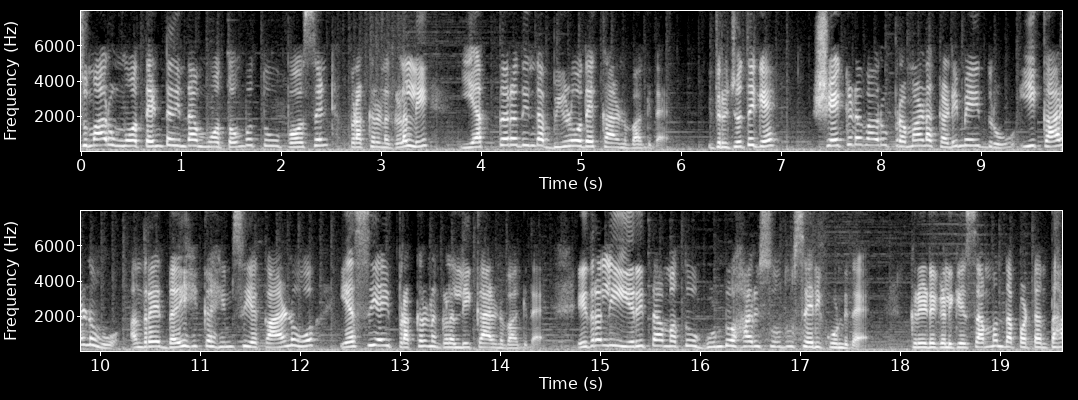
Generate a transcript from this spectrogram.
ಸುಮಾರು ಮೂವತ್ತೆಂಟರಿಂದ ಮೂವತ್ತೊಂಬತ್ತು ಪರ್ಸೆಂಟ್ ಪ್ರಕರಣಗಳಲ್ಲಿ ಎತ್ತರದಿಂದ ಬೀಳೋದೇ ಕಾರಣವಾಗಿದೆ. ಇದರ ಜೊತೆಗೆ ಶೇಕಡವಾರು ಪ್ರಮಾಣ ಕಡಿಮೆ ಇದ್ರೂ ಈ ಕಾರಣವು, ಅಂದ್ರೆ ದೈಹಿಕ ಹಿಂಸೆಯ ಕಾರಣವು ಎಸ್ಸಿಐ ಪ್ರಕರಣಗಳಲ್ಲಿ ಕಾರಣವಾಗಿದೆ. ಇದರಲ್ಲಿ ಇರಿತ ಮತ್ತು ಗುಂಡು ಹಾರಿಸುವುದು ಸೇರಿಕೊಂಡಿದೆ. ಕ್ರೀಡೆಗಳಿಗೆ ಸಂಬಂಧಪಟ್ಟಂತಹ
